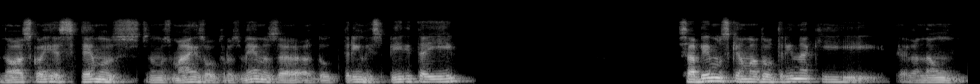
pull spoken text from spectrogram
Nós conhecemos, uns mais, outros menos, a, a doutrina espírita e sabemos que é uma doutrina que ela não,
